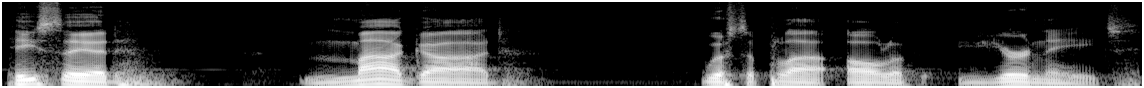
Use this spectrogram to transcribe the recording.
he said, My God will supply all of your needs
